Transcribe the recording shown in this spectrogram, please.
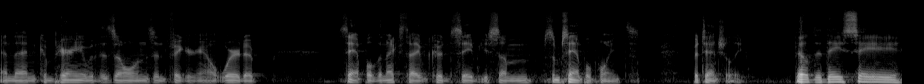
and then comparing it with the zones and figuring out where to sample the next time could save you some some sample points potentially. Bill, did they say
